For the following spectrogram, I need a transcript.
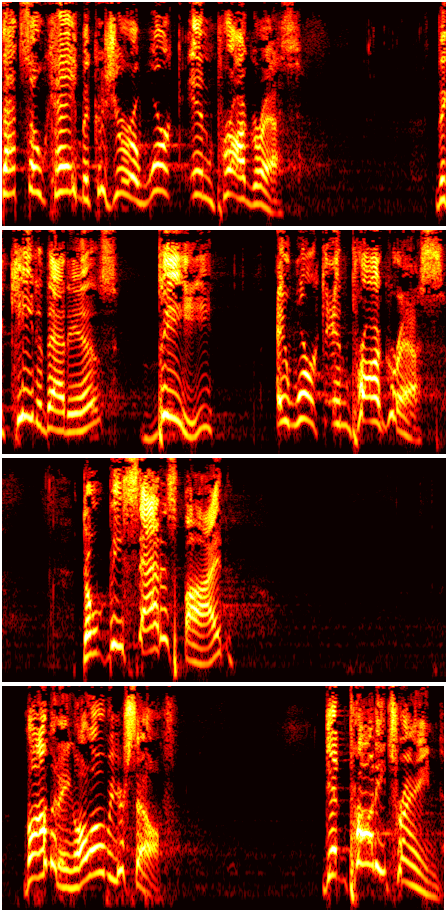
That's okay because you're a work in progress. The key to that is be a work in progress. Don't be satisfied vomiting all over yourself. Get potty trained.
